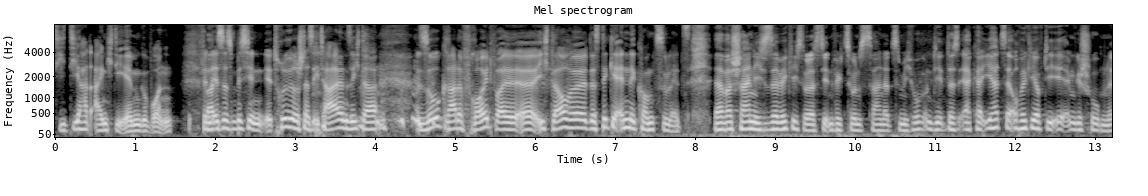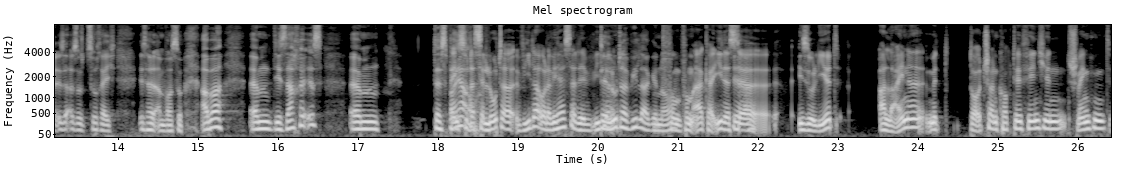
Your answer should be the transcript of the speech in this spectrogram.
die, die hat eigentlich die EM gewonnen. Ich finde, Was? es ist ein bisschen trügerisch, dass Italien sich da so gerade freut, weil äh, ich glaube, das dicke Ende kommt zuletzt. Ja, wahrscheinlich. Es ist ja wirklich so, dass die Infektionszahlen da ziemlich hoch und die, das RKI hat es ja auch wirklich auf die EM geschoben. Ne? Ist also zu Recht. Ist halt einfach so. Aber ähm, die Sache ist, ähm, das war Denkst ja du, dass der Lothar Wieler, oder wie heißt der? Der, Wieler? der Lothar Wieler, genau. vom, vom RKI, dass Ja. der isoliert alleine mit Deutschland Cocktailfähnchen schwenkend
